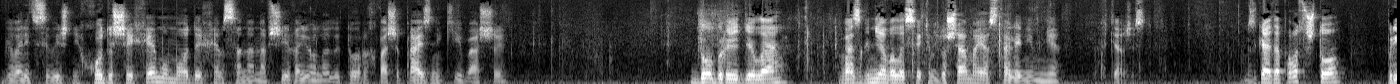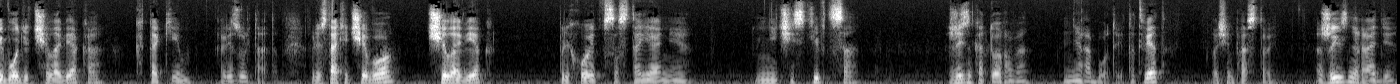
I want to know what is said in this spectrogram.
говорит Всевышний, ходу шейхему модехем сана навши райола литорах, ваши праздники и ваши добрые дела, возгневалась этим душа моя, стали они мне в тяжесть. Возникает вопрос, что приводит человека к таким результатам. В результате чего человек приходит в состояние нечестивца, жизнь которого не работает? Ответ очень простой. Жизнь ради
